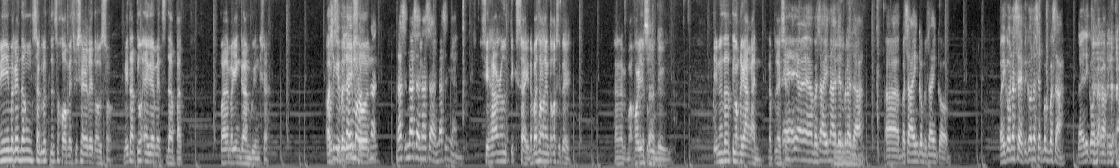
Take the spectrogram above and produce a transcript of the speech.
may magandang sagot dun sa comments which I read also. May tatlong elements dapat para maging gambling siya. O sige, basahin mo. Nasa nasa nasa nasa yan. Si Harold Tiksay. Nabasa ko rin ito kasi ito eh. Ano ba? According to? Google. Yun ang tatlong kailangan na Eh, present. eh, eh, basahin natin, Ayun, brad, ayun. ah. Ah, basahin ko, basahin ko. O, ikaw na, Sep. Ikaw na, Sep, pagbasa. Dahil ikaw nakakita.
